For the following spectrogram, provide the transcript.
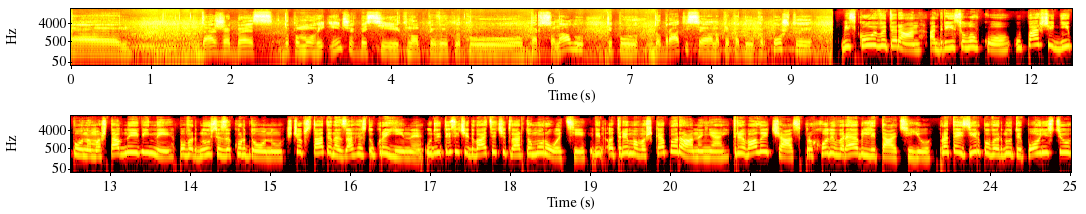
Е, Навіть без допомоги інших, без цієї кнопки виклику персоналу, типу, добратися, наприклад, до Укрпошти, Військовий ветеран Андрій Соловко у перші дні повномасштабної війни повернувся за кордону, щоб стати на захист України. У 2024 році він отримав важке поранення і тривалий час проходив реабілітацію. Проте зір повернути повністю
